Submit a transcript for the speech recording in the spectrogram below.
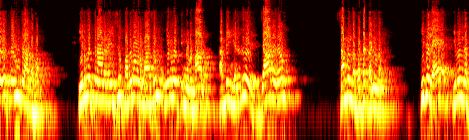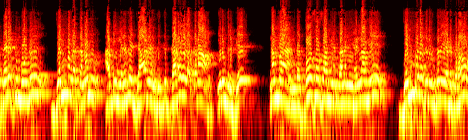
ஒரு பெண் ஜாதகம். இருபத்தி நாலு வயசு பதினோரு மாசம் இருபத்தி மூணு நாள் அப்படிங்கிறது ஜாதகம் சம்பந்தப்பட்ட கணிதம். இதுல இவங்க பிறக்கும் போது ஜென்ம லக்கணம் அப்படிங்கிறது ஜாதகத்துக்கு கடக லக்கணம் இருந்திருக்கு. நம்ம இந்த தோசசாமி கணக்கு எல்லாமே ஜென்ம தான் எடுக்கிறோம்.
